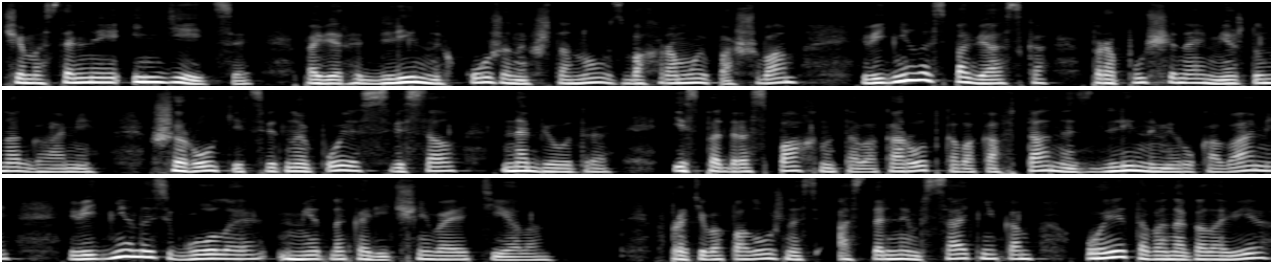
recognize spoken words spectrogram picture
чем остальные индейцы, Поверх длинных кожаных штанов с бахромой по швам виднелась повязка, пропущенная между ногами. Широкий цветной пояс свисал на бедра. Из-под распахнутого короткого кафтана с длинными рукавами виднелось голое медно-коричневое тело. В противоположность остальным всадникам у этого на голове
